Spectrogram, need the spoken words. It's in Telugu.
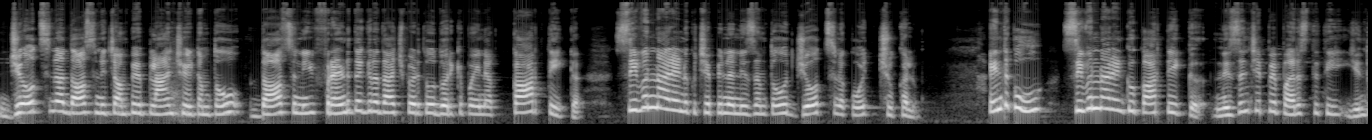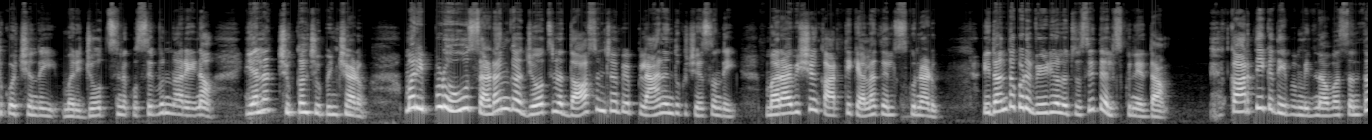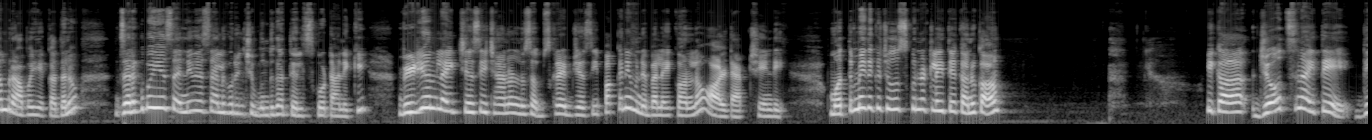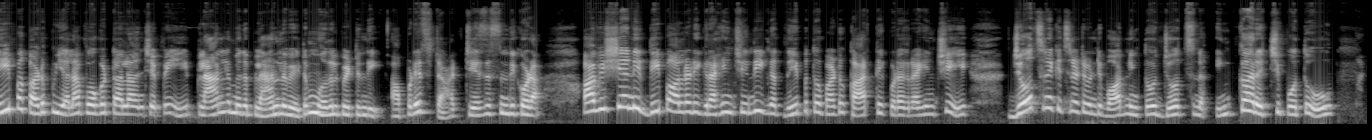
జ్యోత్స్న దాస్ని చంపే ప్లాన్ చేయటంతో దాస్ని ఫ్రెండ్ దగ్గర దాచిపెడుతూ దొరికిపోయిన కార్తీక్ శివన్నారాయణకు చెప్పిన నిజంతో జ్యోత్స్నకు చుక్కలు. ఇందుకు శివన్నారాయణకు కార్తీక్ నిజం చెప్పే పరిస్థితి ఎందుకు వచ్చింది? మరి జ్యోత్స్నకు శివన్నారాయణ ఎలా చుక్కలు చూపించాడు? మరి ఇప్పుడు సడన్గా జ్యోత్స్న దాసుని చంపే ప్లాన్ ఎందుకు చేసింది? మరి ఆ విషయం కార్తీక్ ఎలా తెలుసుకున్నాడు? ఇదంతా కూడా వీడియోలో చూసి తెలుసుకునేద్దాం. కార్తీక దీపం మీద వసంతం రాబోయే కథలో జరగబోయే సన్నివేశాల గురించి ముందుగా తెలుసుకోవటానికి వీడియోను లైక్ చేసి ఛానల్ను సబ్స్క్రైబ్ చేసి పక్కనే ఉన్న బెల్ ఐకాన్లో ఆల్ ట్యాప్ చేయండి. మొత్తం మీదకి చూసుకున్నట్లయితే కనుక ఇక జ్యోత్స్న అయితే దీప కడుపు ఎలా పోగొట్టాలా అని చెప్పి ప్లాన్ల మీద ప్లాన్లు వేయటం మొదలుపెట్టింది. అప్పుడే స్టార్ట్ చేసేసింది కూడా. ఆ విషయాన్ని దీప ఆల్రెడీ గ్రహించింది. ఇంకా దీపతో పాటు కార్తీక్ కూడా గ్రహించి జ్యోత్స్నకి ఇచ్చినటువంటి వార్నింగ్తో జ్యోత్స్న ఇంకా రెచ్చిపోతూ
